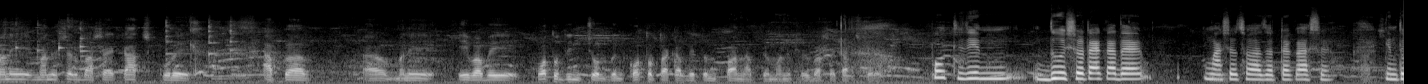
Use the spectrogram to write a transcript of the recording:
মানে মানুষের বাসায় কাজ করে আপনার মানে এইভাবে কতদিন চলবেন? কত টাকা বেতন পান আপনি মানুষের বাসায় কাজ করে? প্রতিদিন দুইশো টাকা দেয় মাসে ছ হাজার টাকা আসে কিন্তু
